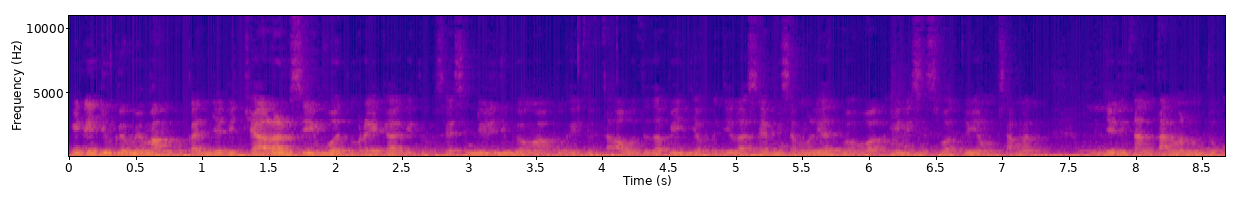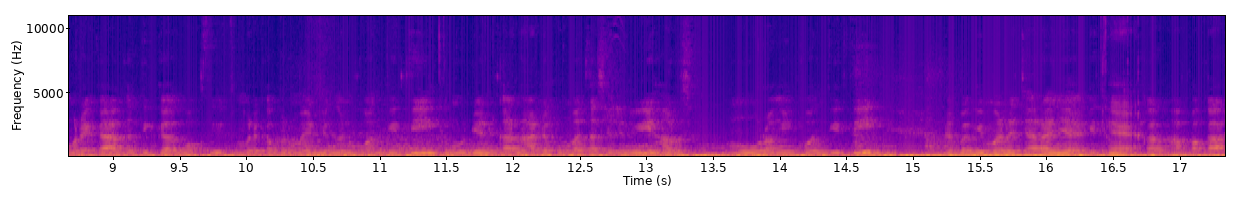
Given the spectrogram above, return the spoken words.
ini juga memang akan jadi challenge sih buat mereka gitu. Saya sendiri juga nggak begitu tahu, tetapi yang jelas saya bisa melihat bahwa ini sesuatu yang sangat menjadi tantangan untuk mereka ketika waktu itu mereka bermain dengan quantity kemudian karena ada pembatasan ini harus mengurangi quantity nah bagaimana caranya gitu? Yeah. Apakah- apakah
